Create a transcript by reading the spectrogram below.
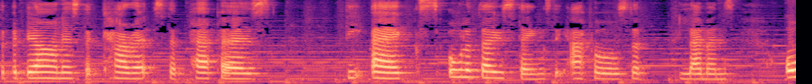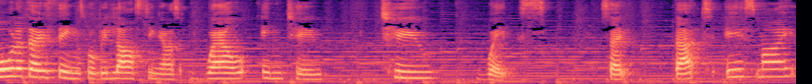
the bananas, the carrots, the peppers, the eggs, all of those things, the apples, the lemons, all of those things will be lasting us well into two weeks. So that is my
